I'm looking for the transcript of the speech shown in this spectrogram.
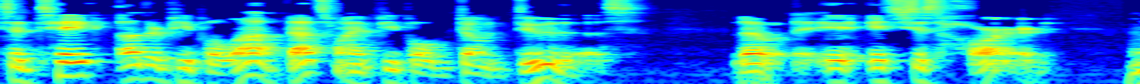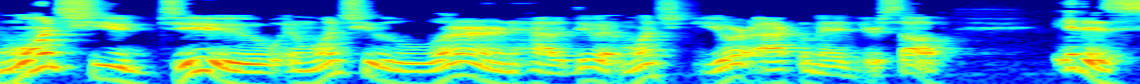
to take other people up, that's why people don't do this. It's just hard. Mm-hmm. Once you do, and once you learn how to do it, and once you're acclimated yourself, it is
